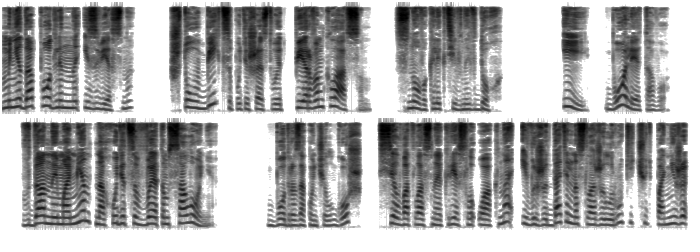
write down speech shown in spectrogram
мне доподлинно известно, что убийца путешествует первым классом. Снова коллективный вдох. И, более того, в данный момент находится в этом салоне. Бодро закончил Гош, сел в атласное кресло у окна и выжидательно сложил руки чуть пониже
